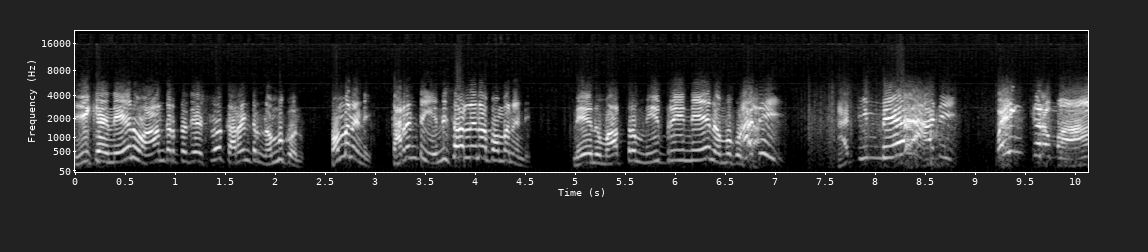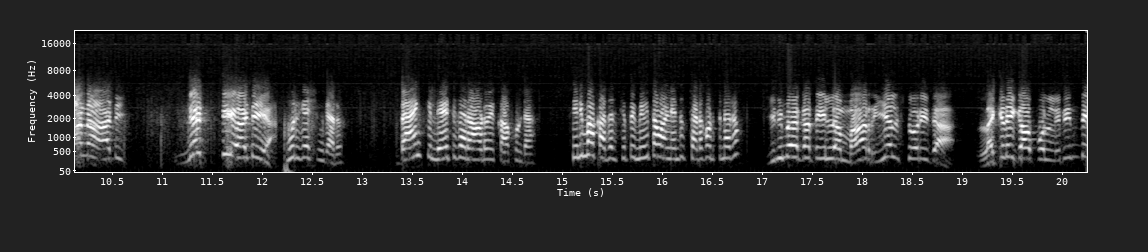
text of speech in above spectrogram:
ఇక నేను ఆంధ్రప్రదేశ్లో కరెంటు నమ్ముకోను. పొమ్మనండి. కరెంటు ఎన్నిసార్లైనా పొమ్మనండి. నేను మాత్రం మీ బ్రెయిన్ నమ్ముకుంటా. అది అది మేల అడి. భయంకరமான అడి. నెట్టి అడి మురుగేషన్ గారు బ్యాంక్ లేట్ గా రావడమే కాకుండా సినిమా కథలు చెప్పి మిగతా వాళ్ళని ఎందుకు చెడగొడుతున్నారు இனிமே கதை இல்லம்மா ரியல் ஸ்டோரி தான் லக்கடி காப்பூர்ல இருந்து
